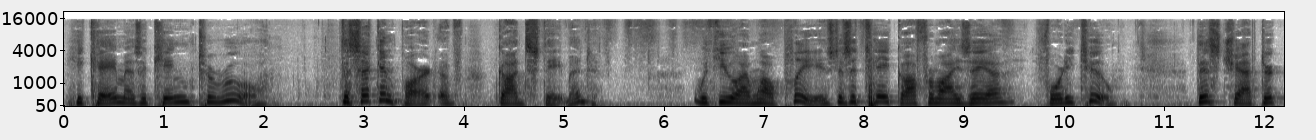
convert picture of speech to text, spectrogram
He came as a king to rule. The second part of God's statement, with you I'm well pleased, is a takeoff from Isaiah 42. This chapter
